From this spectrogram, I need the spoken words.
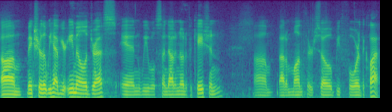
Um, make sure that we have your email address, and we will send out a notification um, about a month or so before the class.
